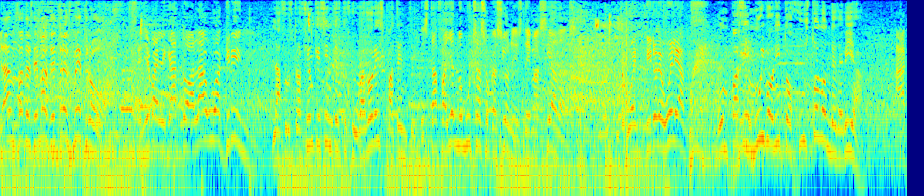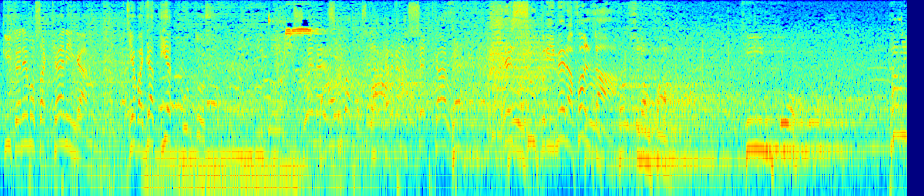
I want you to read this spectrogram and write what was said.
Lanza desde más de tres metros. Se lleva el gato al agua Green. La frustración que siente este jugador es patente. Está fallando muchas ocasiones, demasiadas. Buen tiro de Williams. Un pase muy bonito, justo donde debía. Aquí tenemos a Cunningham. Lleva ya 10 puntos. Suena el silbato, se la cargan a Seth Curry. Es su primera falta. Personal foul. Team four. Coming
